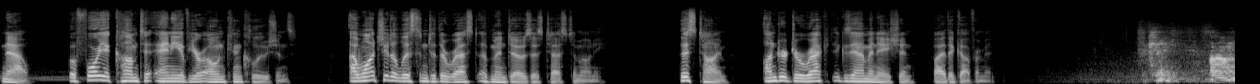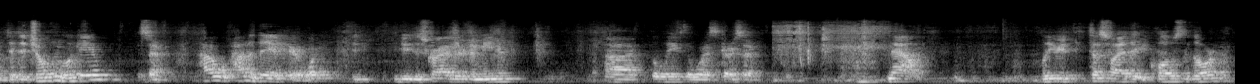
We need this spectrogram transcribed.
Now, before you come to any of your own conclusions, I want you to listen to the rest of Mendoza's testimony. This time, under direct examination by the government. Okay. Um, did the children look at you? Yes, sir. How, how did they appear? What, did, did you describe their demeanor? I believe the word cursor. Now, I believe you testified that you closed the door?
